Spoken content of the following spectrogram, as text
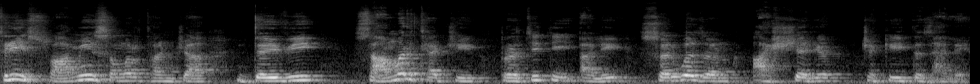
श्री स्वामी समर्थांच्या दैवी सामर्थ्याची प्रचिती आली. सर्वजण आश्चर्यचकित झाले.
